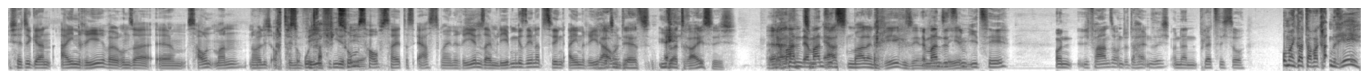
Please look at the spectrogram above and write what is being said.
Ich hätte gern ein Reh, weil unser ähm, Soundmann neulich auf doch dem Weg viel zum. Southside das erste Mal ein Reh in seinem Leben gesehen hat. Deswegen ein Reh Ja, bitte. und der ist über 30. Und Der der Mann- hat der zum Mann sitzt- ersten Mal ein Reh gesehen. Der in Mann sitzt Leben. im IC und die fahren so und unterhalten sich und dann plötzlich so, oh mein Gott, da war gerade ein Reh.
